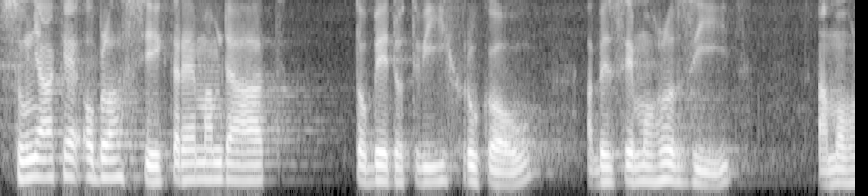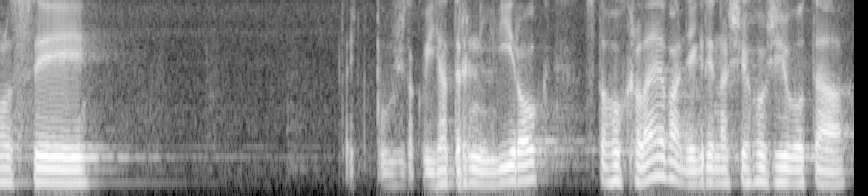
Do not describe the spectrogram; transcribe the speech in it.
Jsou nějaké oblasti, které mám dát tobě do tvých rukou, aby si mohl vzít a mohl si, použiju takový jadrný výrok, z toho chléva někdy našeho života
